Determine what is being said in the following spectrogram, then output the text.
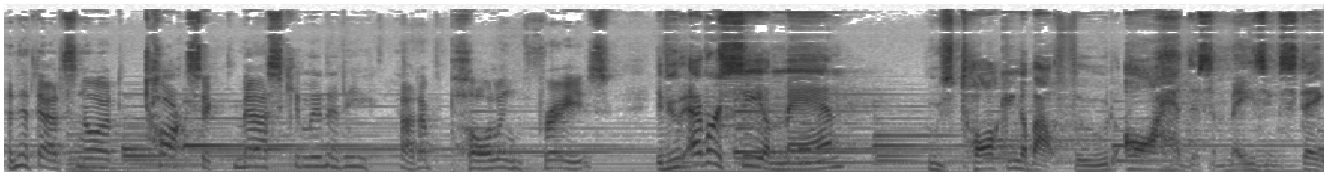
And that that's not toxic masculinity, that appalling phrase. If you ever see a man who's talking about food, oh, I had this amazing steak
